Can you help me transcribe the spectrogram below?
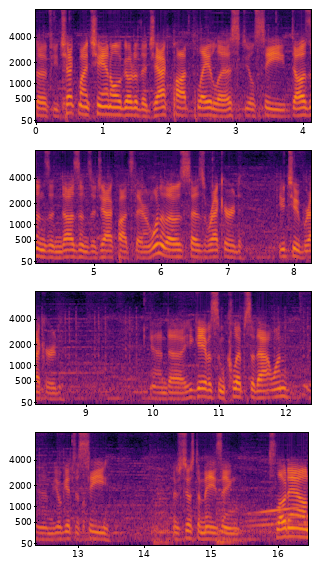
So if you check my channel, go to the jackpot playlist, you'll see dozens and dozens of jackpots there. And one of those says record, YouTube record. And uh, he gave us some clips of that one, and you'll get to see. It's just amazing. Slow down.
